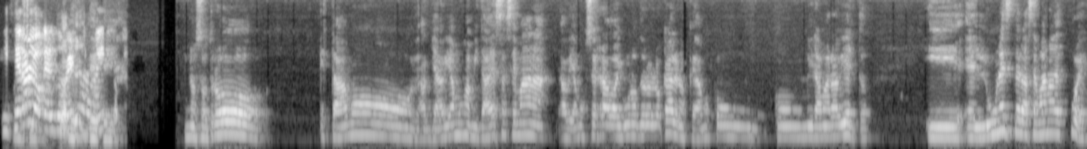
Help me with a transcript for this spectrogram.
Hicieron lo que el gobierno no hizo. Nosotros estábamos, ya habíamos a mitad de esa semana, habíamos cerrado algunos de los locales, nos quedamos con, con Miramar abierto. Y el lunes de la semana después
